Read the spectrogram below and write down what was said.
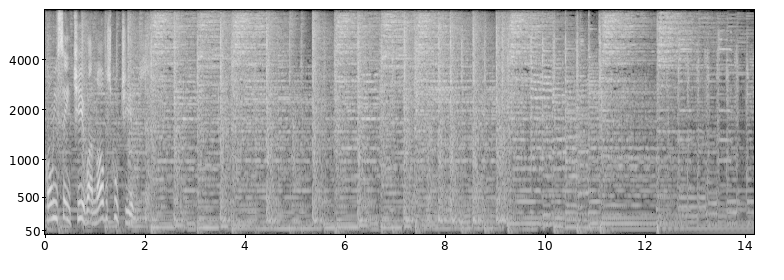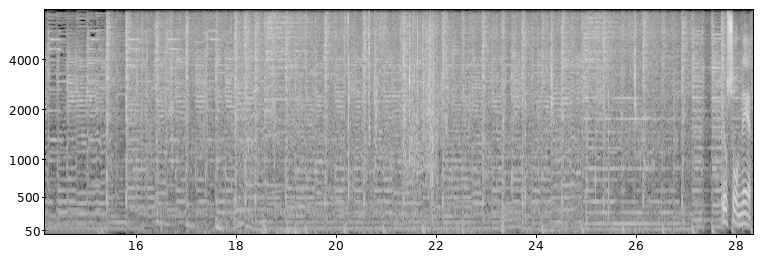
com incentivo a novos cultivos, Eu sou neto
